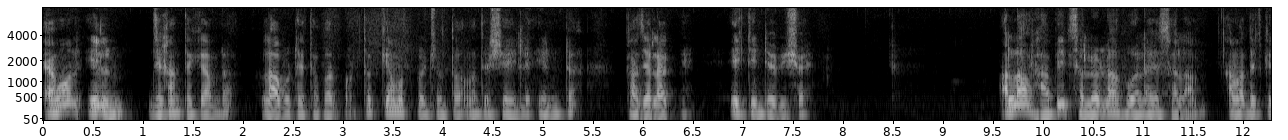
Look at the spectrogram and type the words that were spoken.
এমন ইলম যেখান থেকে আমরা লাভ উঠাতে পারব। অর্থাৎ কেমন পর্যন্ত আমাদের সেই ইলমটা কাজে লাগবে। এই তিনটা বিষয়। আল্লাহর হাবিব সাল্লু আলাই সাল্লাম আমাদেরকে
